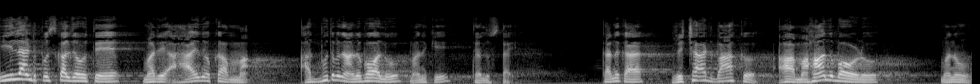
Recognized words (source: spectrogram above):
ఇలాంటి పుస్తకాలు చదివితే మరి ఆయన యొక్క అద్భుతమైన అనుభవాలు మనకి తెలుస్తాయి. కనుక రిచార్డ్ బాక్ ఆ మహానుభావుడు మనం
